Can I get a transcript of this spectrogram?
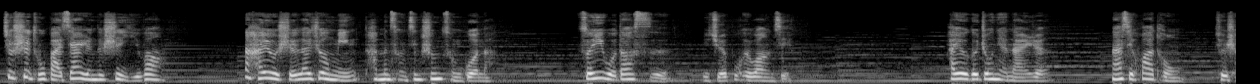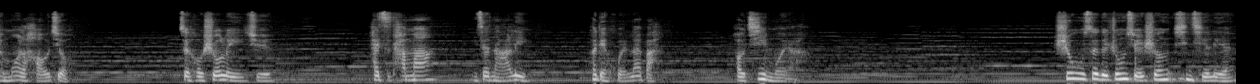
就试图把家人的事遗忘。那还有谁来证明他们曾经生存过呢？所以我到死也绝不会忘记。还有个中年男人，拿起话筒就沉默了好久，最后说了一句：“孩子他妈，你在哪里？快点回来吧，好寂寞呀。”十五岁的中学生信其连，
